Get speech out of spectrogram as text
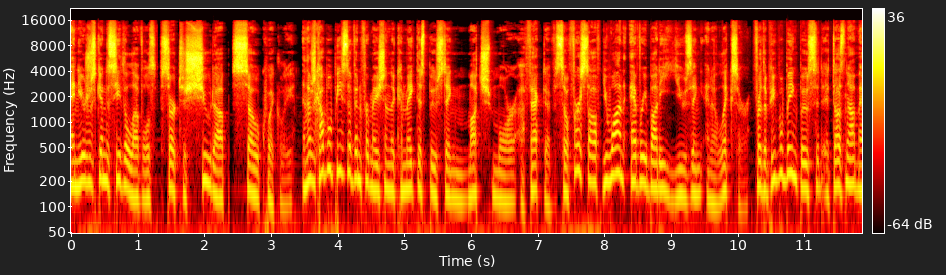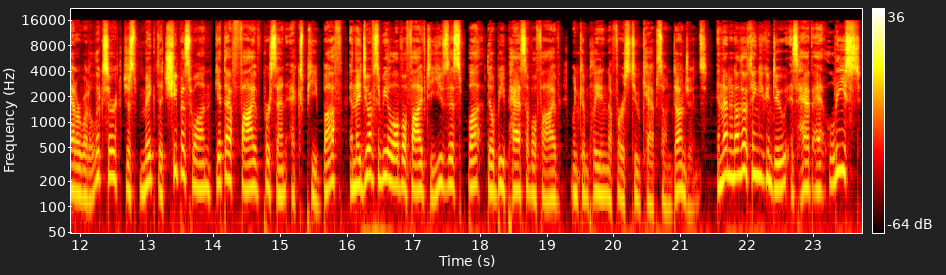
and you're just going to see the levels start to shoot up so quickly. And there's a couple pieces of information that can make this boosting much more effective. So first off, you want everybody using an elixir. For the people being boosted, it does not matter what elixir, just make the cheapest one, get that 5% XP buff, and they do have to be a level 5 to use this, but they'll be past level 5 when completing the first two capstone dungeons. And then another thing you can do is have at least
